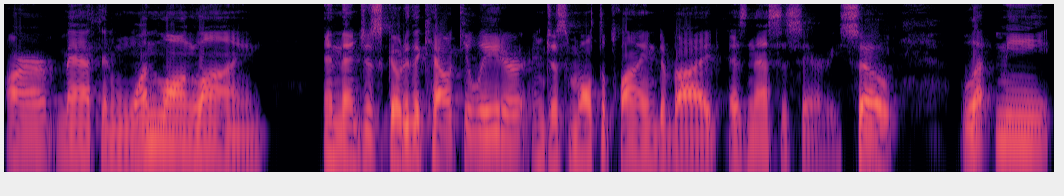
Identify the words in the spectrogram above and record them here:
our math in one long line and then just go to the calculator and just multiply and divide as necessary. So let me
